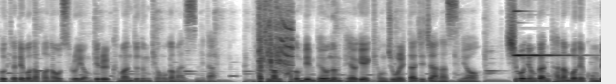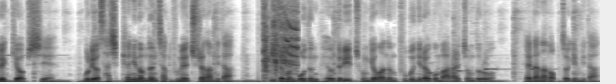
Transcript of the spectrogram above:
도태되거나 번아웃으로 연기를 그만두는 경우가 많습니다. 하지만 박은빈 배우는 배역의 경중을 따지지 않았으며 15년간 단 한 번의 공백기 없이 무려 40편이 넘는 작품에 출연합니다. 이 점은 모든 배우들이 존경하는 부분이라고 말할 정도로 대단한 업적입니다.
